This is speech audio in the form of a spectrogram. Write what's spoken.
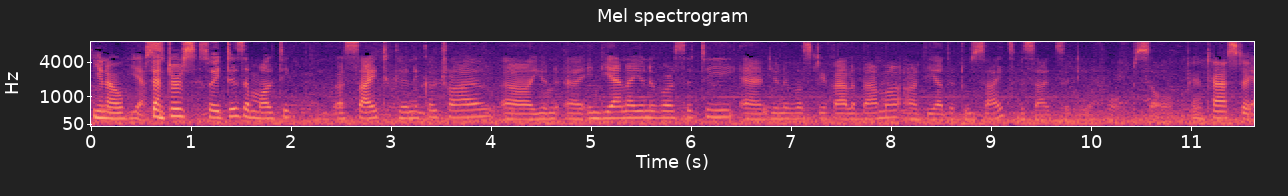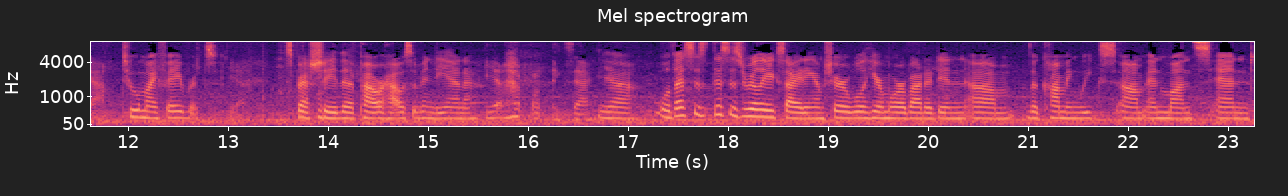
you know, yes. centers? So it is a multi a site clinical trial. Uh, un- uh, Indiana University and University of Alabama are the other two sites besides City of Hope. So Fantastic. Yeah. Two of my favorites, yeah, especially the powerhouse of Indiana. yeah, exactly. Yeah. Well, this is this is really exciting. I'm sure we'll hear more about it in um, the coming weeks um, and months. And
